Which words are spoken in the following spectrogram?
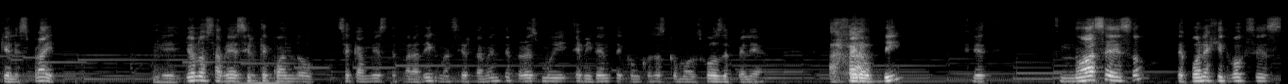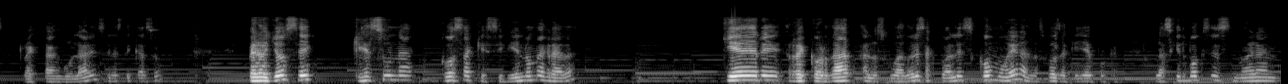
que el sprite. Eh, yo no sabría decirte cuándo se cambió este paradigma, ciertamente, pero es muy evidente con cosas como los juegos de pelea. Pero B eh, no hace eso, te pone hitboxes rectangulares en este caso, pero yo sé que es una cosa que si bien no me agrada, quiere recordar a los jugadores actuales cómo eran los juegos de aquella época. Las hitboxes no eran,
